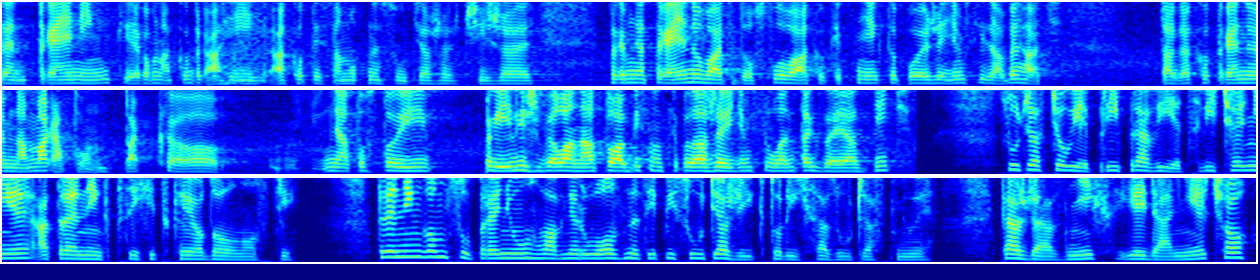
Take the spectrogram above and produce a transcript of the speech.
Ten tréning je rovnako drahý ako tie samotné súťaže. Čiže pre mňa trénovať doslova, ako keď si niekto povie, že idem si zabehať, tak ako trénujem na maratón, tak uh, mňa to stojí príliš veľa na to, aby som si povedala, že idem si len tak zajazdiť. Súčasťou jej prípravy je cvičenie a tréning psychickej odolnosti. Tréningom sú pre ňu hlavne rôzne typy súťaží, ktorých sa zúčastňuje. Každá z nich jej dá niečo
